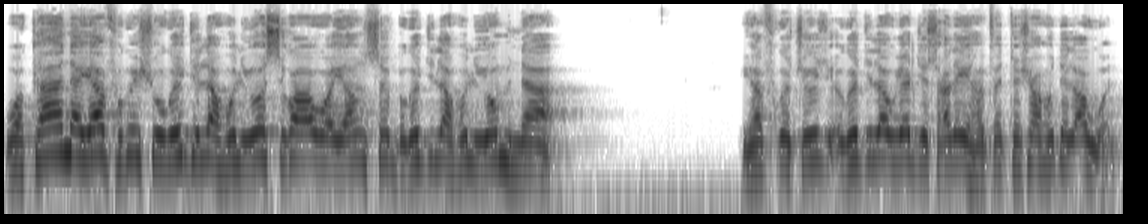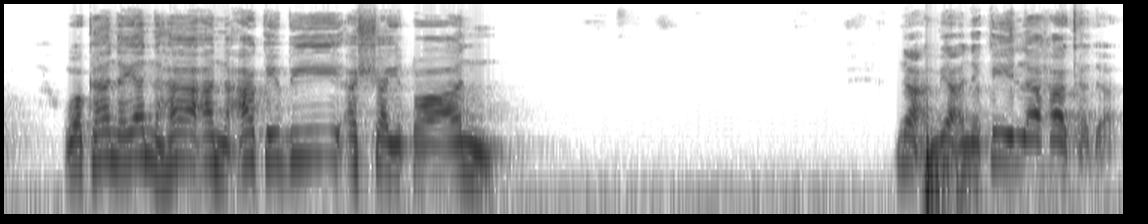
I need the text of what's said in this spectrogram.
وكان يفرش رجله اليسرى وينصب رجله اليمنى. يفرش رجله ويجلس عليها في التشهد الأول. وكان ينهى عن عقب الشيطان. نعم يعني قيل هكذا.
